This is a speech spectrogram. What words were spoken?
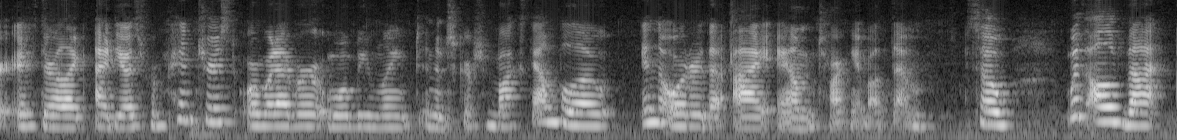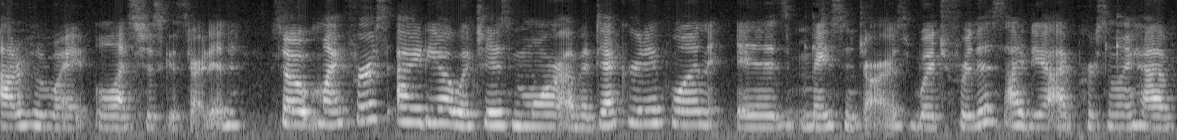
if they're like ideas from Pinterest or whatever, will be linked in the description box down below in the order that I am talking about them. So with all of that out of the way, let's just get started. So my first idea, which is more of a decorative one, is mason jars, which for this idea, I personally have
